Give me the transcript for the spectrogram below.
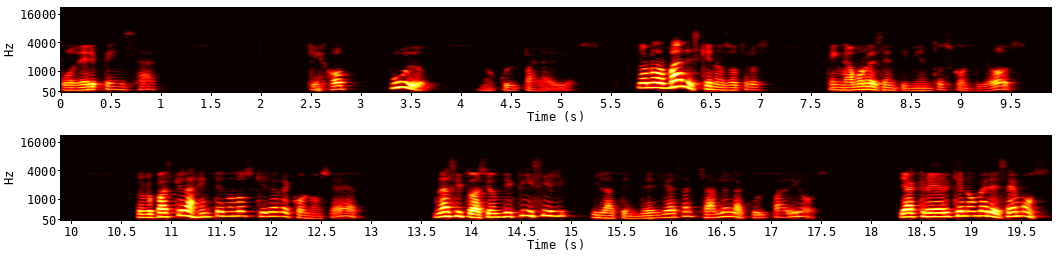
poder pensar que Job pudo no culpar a Dios. Lo normal es que nosotros tengamos resentimientos con Dios. Lo que pasa es que la gente no los quiere reconocer. Una situación difícil y la tendencia es a echarle la culpa a Dios y a creer que no merecemos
